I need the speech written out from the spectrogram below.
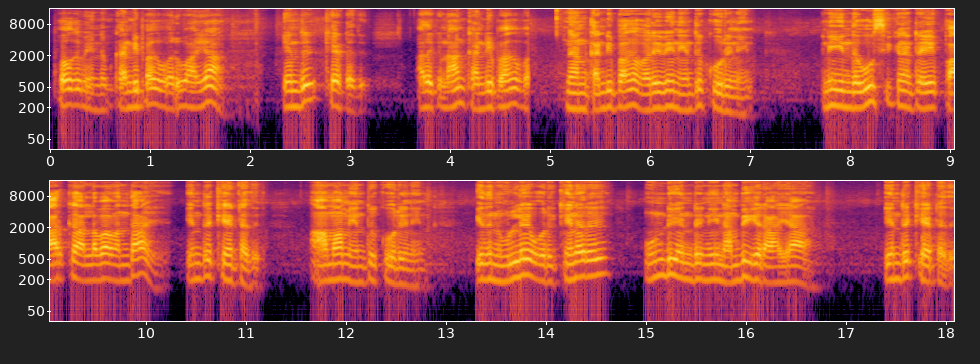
போக வேண்டும். கண்டிப்பாக வருவாயா? என்று கேட்டது. அதுக்கு நான் கண்டிப்பாக நான் கண்டிப்பாக வருவேன் என்று கூறினேன். நீ இந்த ஊசி கிணற்றை பார்க்க அல்லவா வந்தாய்? என்று கேட்டது. ஆமாம் என்று கூறினேன். இதன் உள்ளே ஒரு கிணறு உண்டு என்று நீ நம்புகிறாயா? என்று கேட்டது.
